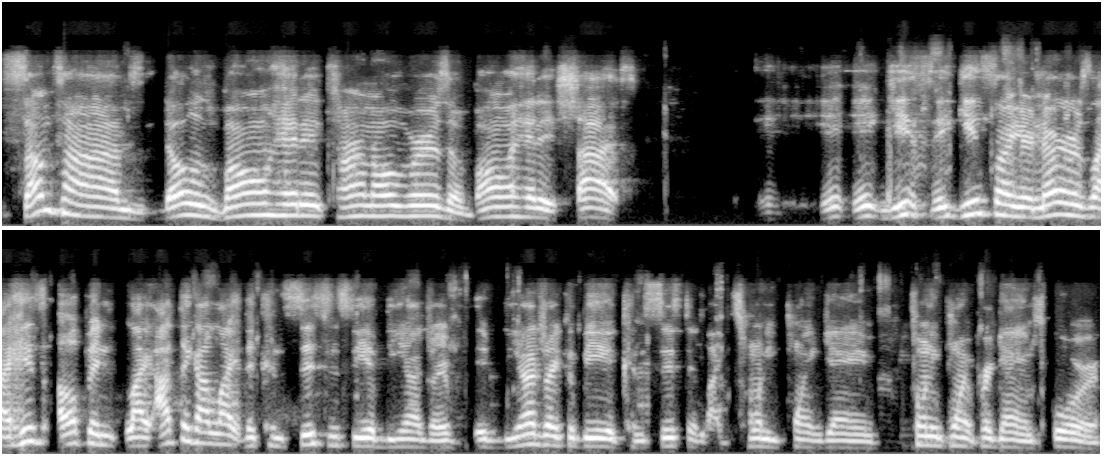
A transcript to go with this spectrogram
sometimes those boneheaded turnovers or boneheaded shots it, it gets it gets on your nerves. Like his up and like I think I like the consistency of DeAndre. If, if DeAndre could be a consistent like twenty point game, twenty point per game scorer,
